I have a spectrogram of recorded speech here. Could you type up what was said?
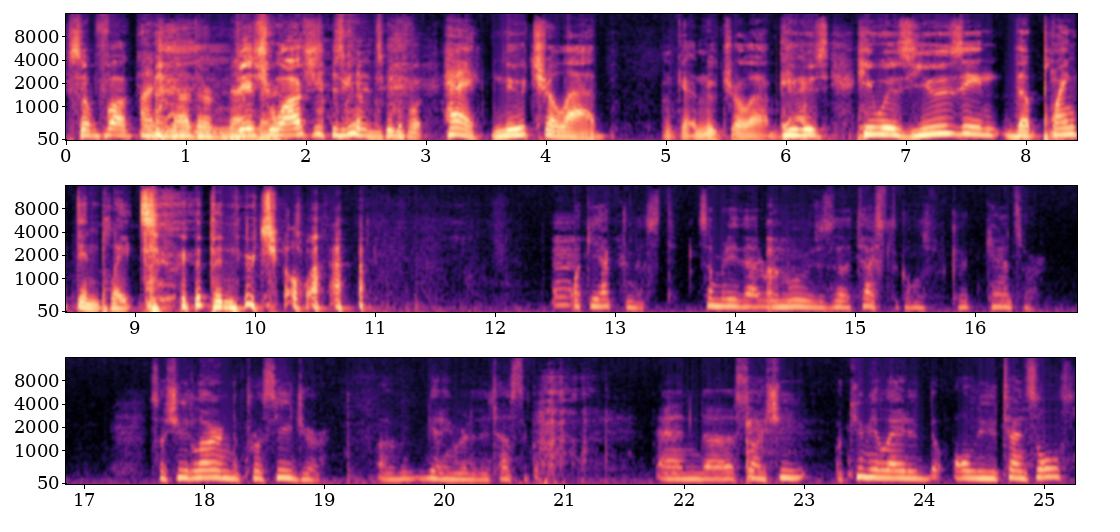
So fuck. Another member. Dishwasher is gonna do the. fu- Hey, Nutrilab. Okay, neutral lab. Guy. He was he was using the plankton plates. the Nutrilab. Orchiectomist, somebody that removes uh, testicles for c- cancer. So she learned the procedure of getting rid of the testicle. And uh, so she accumulated all the utensils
